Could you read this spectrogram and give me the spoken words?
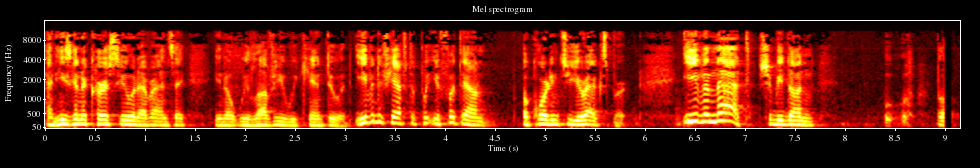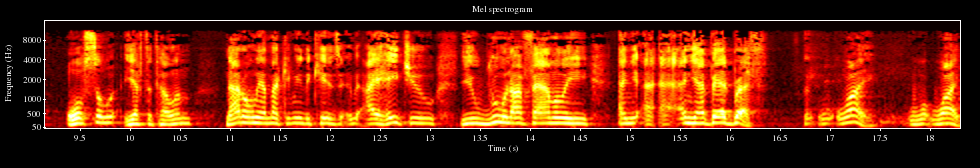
And he's going to curse you, whatever, and say, you know, we love you, we can't do it. Even if you have to put your foot down according to your expert. Even that should be done. But also, you have to tell him, not only I'm not giving you the kids, I hate you, you ruin our family, and you, and you have bad breath. Why? Why?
